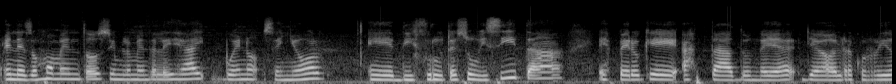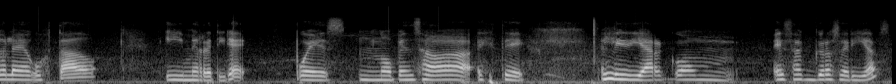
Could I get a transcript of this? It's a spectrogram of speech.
en esos momentos simplemente le dije, ay, bueno, señor, eh, disfrute su visita, espero que hasta donde haya llegado el recorrido le haya gustado y me retiré. Pues no pensaba este, lidiar con esas groserías,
